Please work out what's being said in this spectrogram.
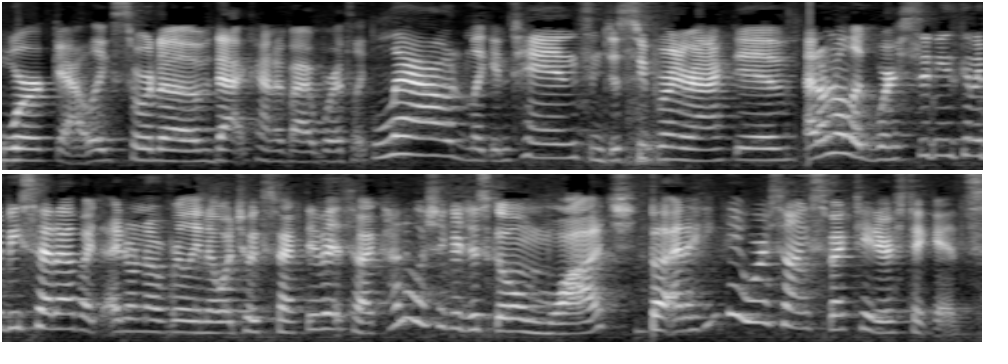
workout like sort of that kind of vibe where it's like loud and, like intense and just super interactive. I don't know like where sydney's gonna be set up. I, I don't know really know what to expect of it so i kind of wish i could just go and watch. But and i think they were selling spectators tickets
